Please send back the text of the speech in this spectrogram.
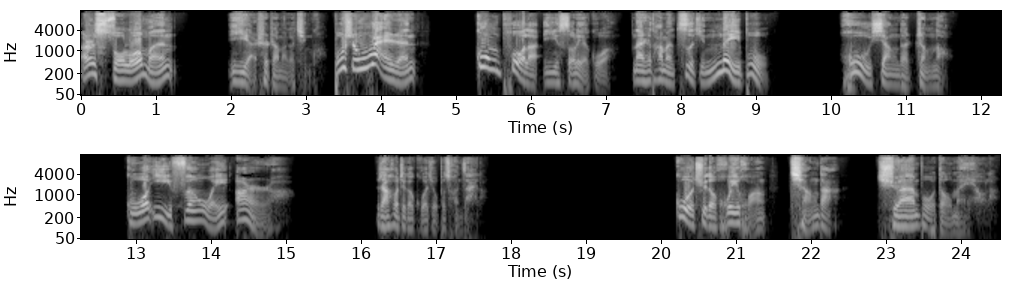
而所罗门也是这么个情况，不是外人攻破了以色列国，那是他们自己内部互相的争闹。国一分为二啊，然后这个国就不存在了。过去的辉煌强大全部都没有了，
